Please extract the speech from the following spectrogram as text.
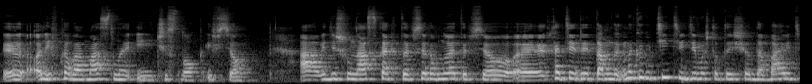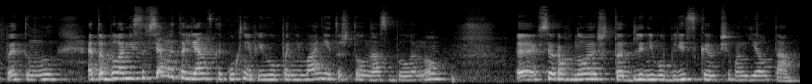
э, оливковое масло и чеснок, и все. А видишь, у нас как-то все равно это все э, хотели там накрутить, видимо, что-то еще добавить, поэтому это была не совсем итальянская кухня в его понимании, то, что у нас было, но э, все равно, что для него близкое, в общем, он ел там.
